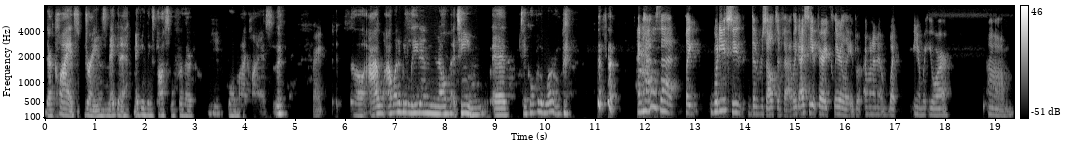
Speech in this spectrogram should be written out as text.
their clients' dreams, making it making things possible for their mm-hmm. for my clients. right. So I I want to be leading, you know, a team and take over the world. and how does that like what do you see the result of that? Like I see it very clearly, but I want to know what you know what your um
